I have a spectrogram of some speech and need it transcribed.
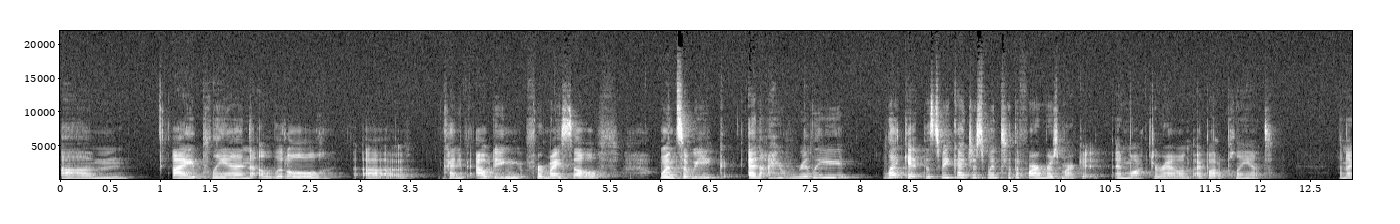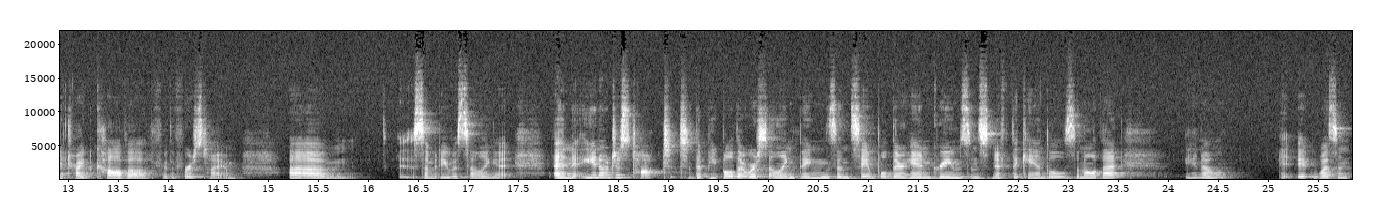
Um, I plan a little uh, kind of outing for myself once a week, and I really like it. This week I just went to the farmer's market and walked around. I bought a plant and I tried kava for the first time. Um, somebody was selling it. And, you know, just talked to the people that were selling things and sampled their hand creams and sniffed the candles and all that. You know, it, it wasn't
